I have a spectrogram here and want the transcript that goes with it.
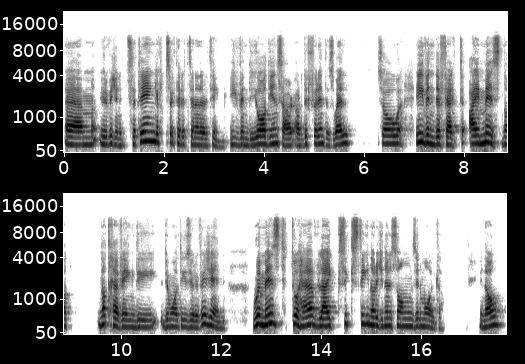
Um, Eurovision it's a thing, X Factor it's another thing. Even the audience are, are different as well. So even the fact I missed not not having the the Maltese Eurovision, we missed to have like 16 original songs in Malta. You know,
